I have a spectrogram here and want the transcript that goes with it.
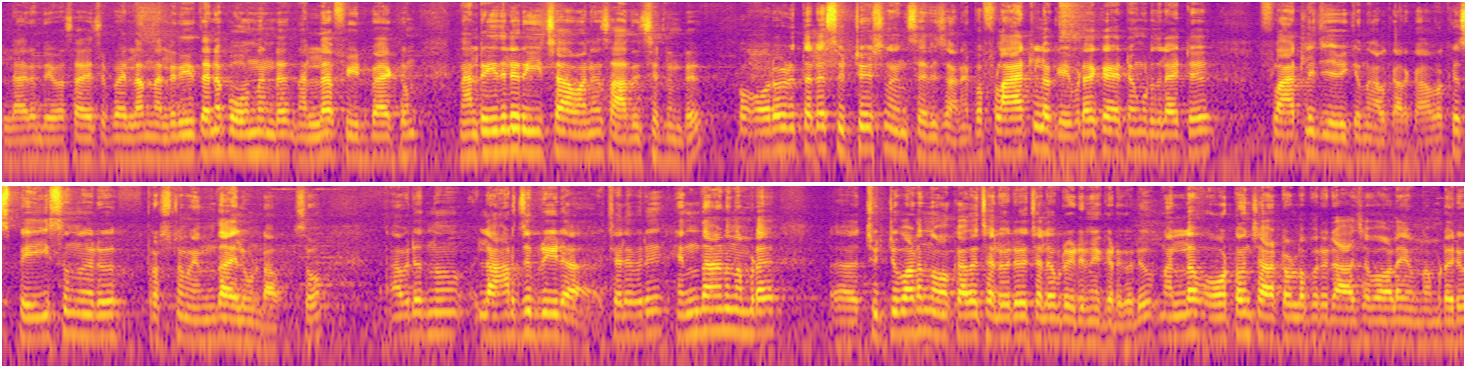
എല്ലാവരും ദിവസം അയച്ചപ്പോൾ എല്ലാം നല്ല രീതിയിൽ തന്നെ പോകുന്നുണ്ട്. നല്ല ഫീഡ്ബാക്കും നല്ല രീതിയിൽ റീച്ച് ആവാനും സാധിച്ചിട്ടുണ്ട്. ഇപ്പോൾ ഓരോരുത്തരുടെ സിറ്റുവേഷൻ അനുസരിച്ചാണ്. ഇപ്പോൾ ഫ്ലാറ്റിലൊക്കെ ഇവിടെയൊക്കെ ഏറ്റവും കൂടുതലായിട്ട് ഫ്ലാറ്റിൽ ജീവിക്കുന്ന ആൾക്കാർക്ക് അവർക്ക് സ്പേസ് എന്നൊരു പ്രശ്നം എന്തായാലും ഉണ്ടാവും. സോ അവരൊന്ന് ലാർജ് ബ്രീഡ് ചിലവർ എന്താണ് നമ്മുടെ ചുറ്റുപാടും നോക്കാതെ ചിലവർ ചില ബ്രീഡിനെയൊക്കെ എടുക്കും. ഒരു നല്ല ഓട്ടം ചാട്ടമുള്ളപ്പോൾ ഒരു രാജവാളയം നമ്മുടെ ഒരു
